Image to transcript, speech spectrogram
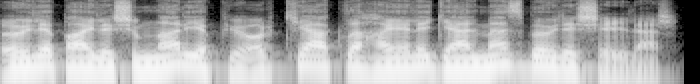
Öyle paylaşımlar yapıyor ki akla hayale gelmez böyle şeyler.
